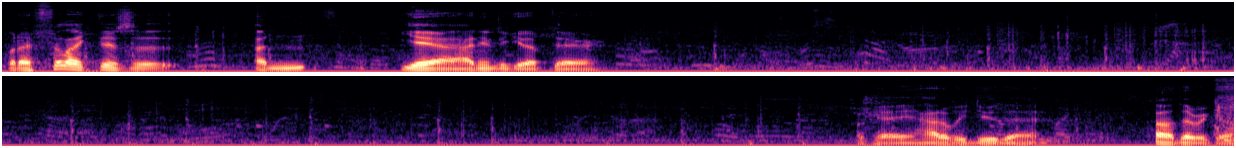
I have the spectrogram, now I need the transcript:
But I feel like there's a, a yeah, I need to get up there. Okay, how do we do that? Oh, there we go.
